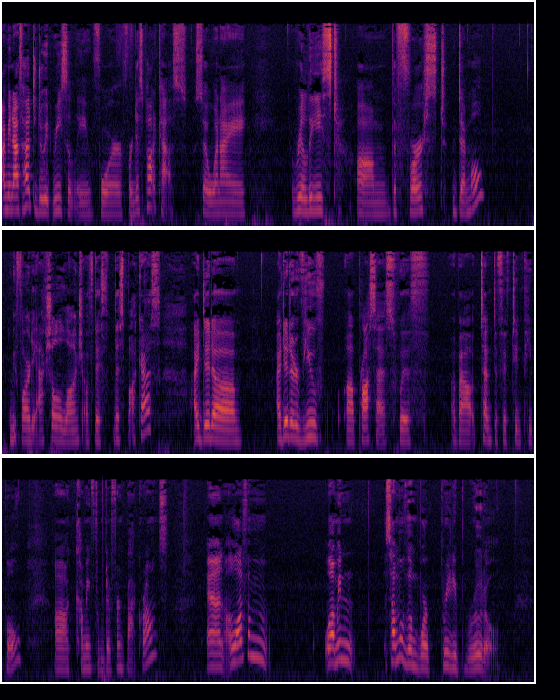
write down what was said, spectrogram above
I mean, I've had to do it recently for for this podcast. So when I released um, the first demo before the actual launch of this this podcast, I did a I did a review uh, process with about ten to fifteen people uh, coming from different backgrounds, and a lot of them. Well, I mean, some of them were pretty brutal.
